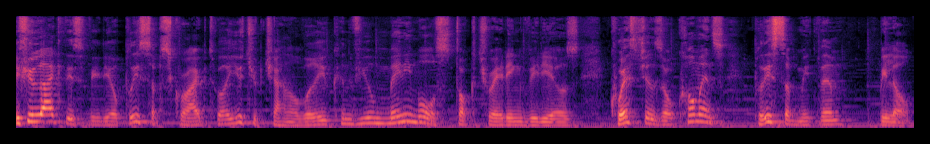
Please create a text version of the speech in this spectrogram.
If you like this video, please subscribe to our YouTube channel where you can view many more stock trading videos. Questions or comments, please submit them below.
